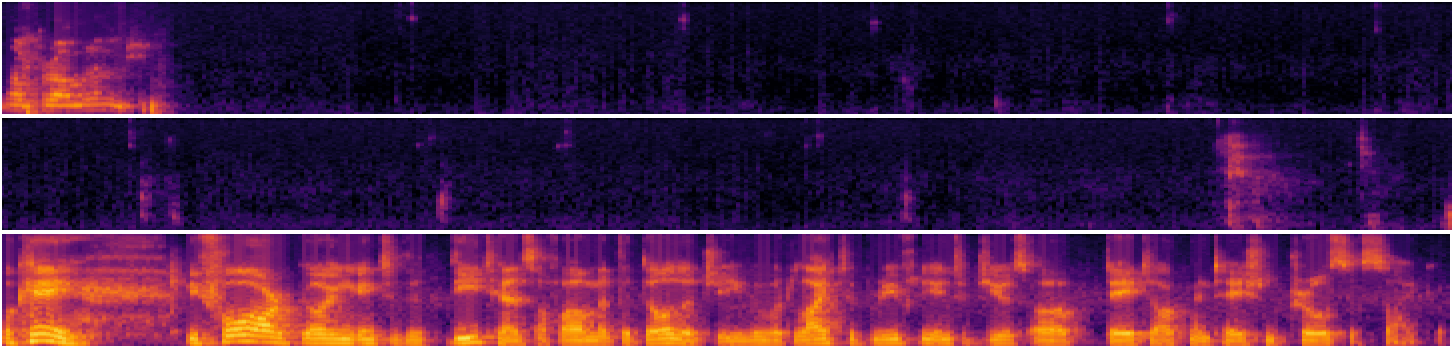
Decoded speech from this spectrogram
No problem. Okay, before going into the details of our methodology, we would like to briefly introduce our data augmentation process cycle.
